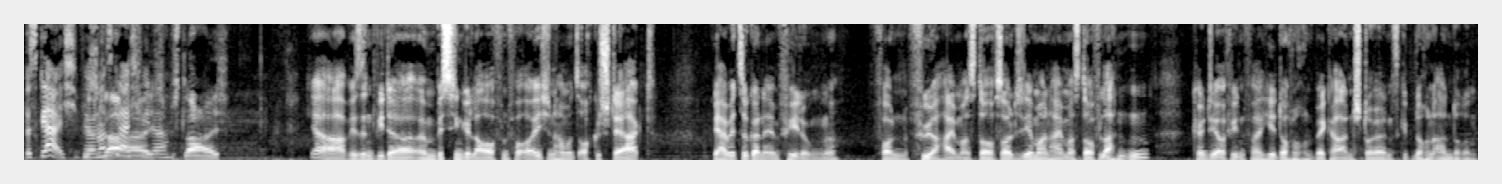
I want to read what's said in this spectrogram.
bis gleich. Wir bis hören uns gleich wieder. Bis gleich. Ja, wir sind wieder ein bisschen gelaufen für euch und haben uns auch gestärkt. Wir haben jetzt sogar eine Empfehlung, ne? von für Heimersdorf. Solltet ihr mal in Heimersdorf landen, könnt ihr auf jeden Fall hier doch noch einen Bäcker ansteuern. Es gibt noch einen anderen.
